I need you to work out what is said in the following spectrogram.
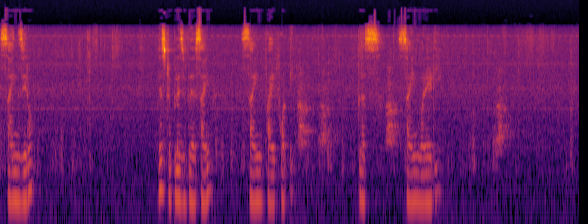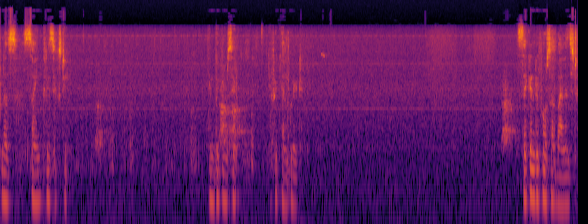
sine 0 just replace it with the sine sine 540 plus sine 180 plus sine 360 and becomes 0 if we calculate it. Secondary force are balanced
